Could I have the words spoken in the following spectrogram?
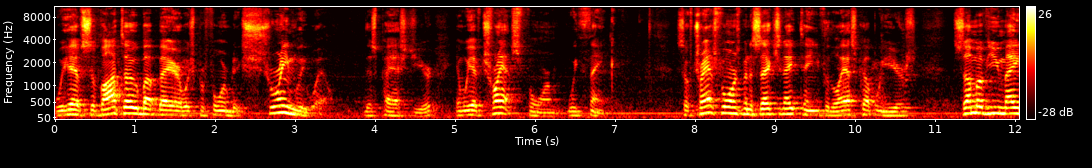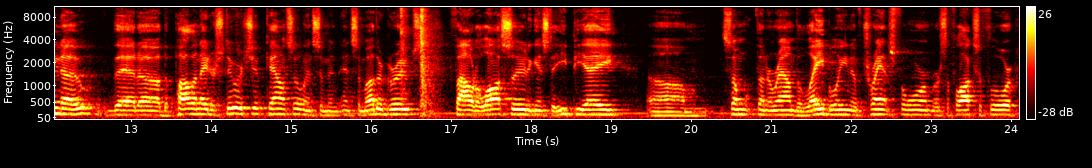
We have Sivanto by Bayer, which performed extremely well this past year, and we have Transform, we think. So Transform's been a Section 18 for the last couple years. Some of you may know that uh, the Pollinator Stewardship Council and some, and some other groups filed a lawsuit against the EPA, um, something around the labeling of Transform or Sulfoxaflor.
